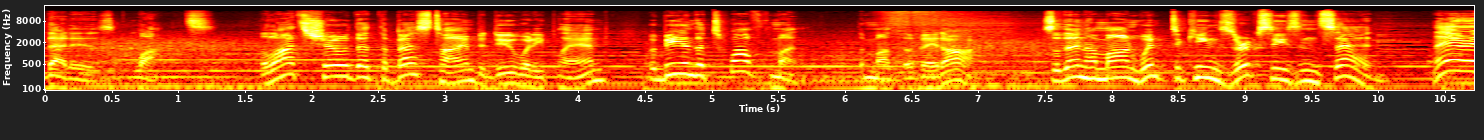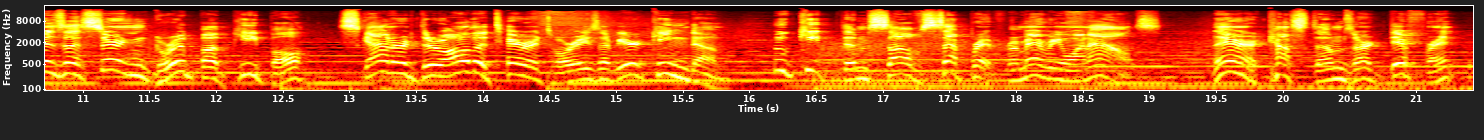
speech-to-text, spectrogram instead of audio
that is, lots. The lots showed that the best time to do what he planned would be in the 12th month, the month of Adar. So then Haman went to King Xerxes and said, There is a certain group of people scattered through all the territories of your kingdom who keep themselves separate from everyone else. Their customs are different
